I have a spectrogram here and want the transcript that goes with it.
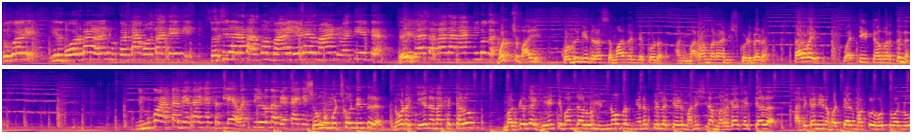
ತಗೋರಿ ಇದು ಬೋರ್ಮಾಳ ನಿಮ್ ಕಣ್ಣಾಗ ಗೊತ್ತಾಗ್ತೈತಿ ಸೊಸಿನಾರ ಕರ್ಕೊಂಡ್ ಬಾ ಏನಾರ ಮಾಡ್ರಿ ಅತಿ ಇಟ್ಟ ಏಯ್. ಈಗ ಸಮಾಧಾನ ಆತ್ ನಿಮಗ? ಮುಚ್ಚ ಬಾಯಿ. ಕೊಡುದಿದ್ರ ಸಮಾಧಾನಲೆ ಕೊಡು. ಹಂಗ ಮರ ಮರ ಅನಿಸ್ ಕೊಡ್ಬೇಡ ತರ್ವೈ ಒತ್ತಿ ಇಟ್ಟ ಬರ್ತನ. ನಿಮಗೂ ಅಟ್ಟ ಬೇಕಾಗೈತ್ರಲ್ಲೇ ಒತ್ತಿ ಹಿಡ್ದ ಬೇಕಾಗೈತಿ ಸುಮ್ಮ ಮುಚ್ಕೊಂಡಿಂದ್ರ ನೋಡಕ್ ಏನ್ ಅನ್ನಕತ್ತಾಳು ಮಗ್ಗದಾಗ ಹೆಂಟಿ ಬಂದಾಳು ಇನ್ನೊಬ್ರ ನೆನಪಿಲ್ಲ ಅಂತೇಳಿ ಮನುಷ್ಯನ ಮರಗಾಕತ್ಯಾಳ ಅದಕ್ಕ ನಿನ್ನ ಹೊಟ್ಟೆಗ ಮಕ್ಕಳು ಹುಟ್ಟುವಲ್ಲು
